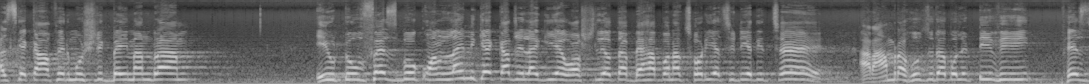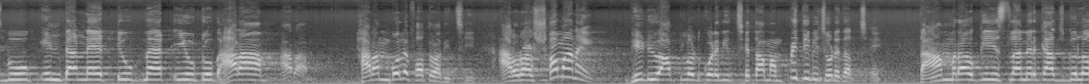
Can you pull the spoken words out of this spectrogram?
আজকে কাফির মুশরিক বেঈমানরা ইউটিউব, ফেসবুক অনলাইনকে কাজে লাগিয়ে অশ্লীলতা, বেহাপনা ছড়িয়ে ছিটিয়ে দিচ্ছে। আর আমরা হুজুরা বলি, টিভি ফেসবুক ইন্টারনেট টিউবম্যাট ইউটিউব হারাম হারাম হারাম বলে ফতোয়া দিচ্ছি। আর ওরা সমানে ভিডিও আপলোড করে দিচ্ছে তামাম পৃথিবী ছড়ে যাচ্ছে। তা আমরাও কি ইসলামের কাজগুলো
